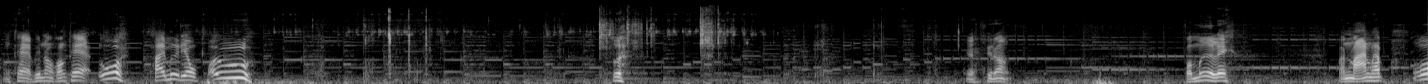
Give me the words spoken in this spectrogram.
ของแท้พี่น้องของแท้โอ้พายมือเดียวเอ้าเฮ้ยเนี่ยพี่น้องฝ่ามือเลยมันหมานครับ โอ้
